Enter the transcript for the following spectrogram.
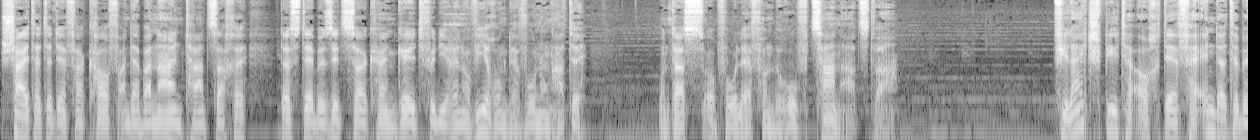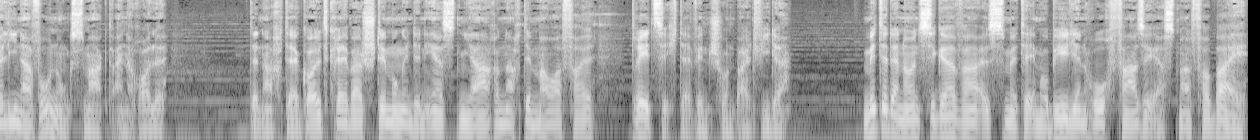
scheiterte der Verkauf an der banalen Tatsache, dass der Besitzer kein Geld für die Renovierung der Wohnung hatte – und das, obwohl er von Beruf Zahnarzt war. Vielleicht spielte auch der veränderte Berliner Wohnungsmarkt eine Rolle, denn nach der Goldgräberstimmung in den ersten Jahren nach dem Mauerfall dreht sich der Wind schon bald wieder. Mitte der 90er war es mit der Immobilienhochphase erstmal vorbei,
